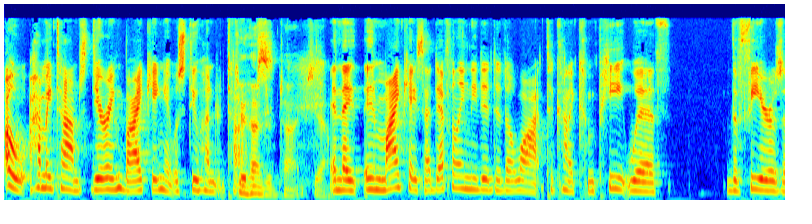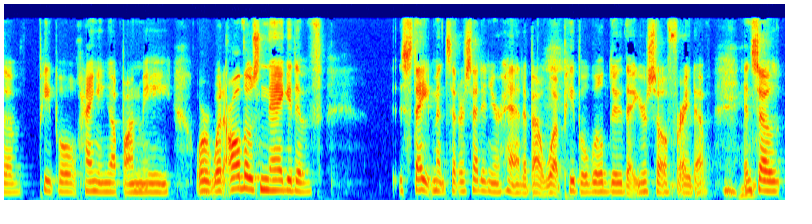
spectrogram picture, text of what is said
Oh, how many times during biking? It was 200 times. 200 times, yeah. And they, in my case, I definitely needed it a lot to kind of compete with the fears of people hanging up on me or what all those negative statements that are said in your head about what people will do that you're so afraid of. Mm-hmm. And so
